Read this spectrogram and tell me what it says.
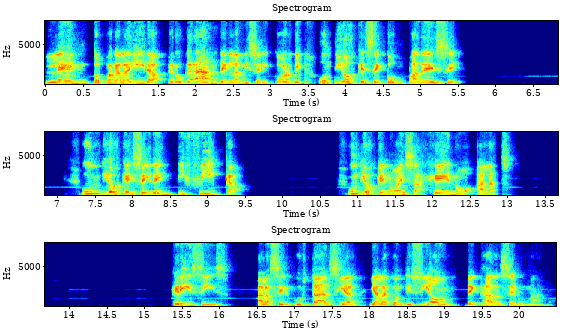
lento para la ira, pero grande en la misericordia, un Dios que se compadece, un Dios que se identifica, Un Dios que no es ajeno a las crisis, a las circunstancias y a la condición de cada ser humano.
